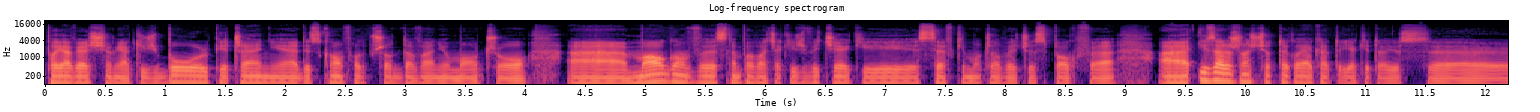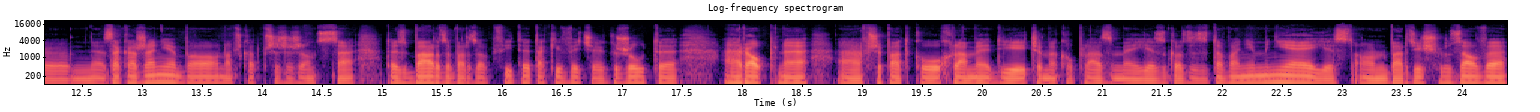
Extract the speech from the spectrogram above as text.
pojawia się jakiś ból, pieczenie, dyskomfort przy oddawaniu moczu, mogą występować jakieś wycieki z cewki moczowej czy z pochwy i w zależności od tego, jaka, jakie to jest zakażenie, bo na przykład przy rzeżączce to jest bardzo, bardzo obfity taki wyciek żółty, ropny. W przypadku chlamydii czy mekoplazmy jest go zdecydowanie mniej, jest on bardziej śluzowy.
